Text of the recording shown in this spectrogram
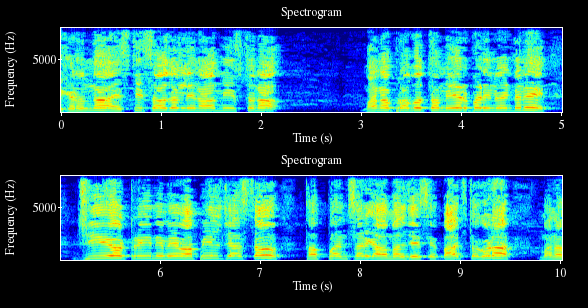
ఇక్కడ ఉన్న ఎస్టీ సోదరులు నేను హామీ ఇస్తున్నా. మన ప్రభుత్వం ఏర్పడిన వెంటనే జియో ట్రీని మేము అపీల్ చేస్తాం. తప్పనిసరిగా అమలు చేసే బాధ్యత కూడా మన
